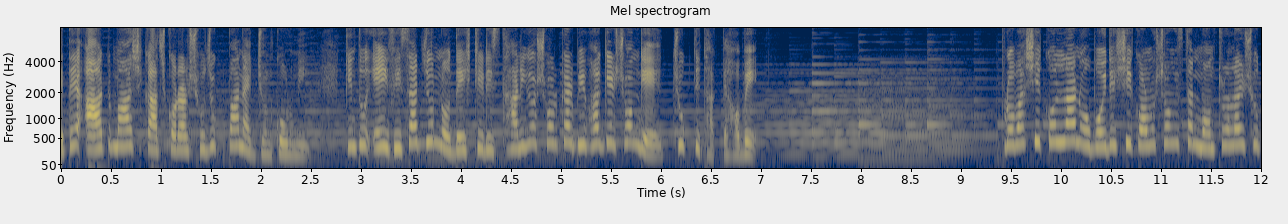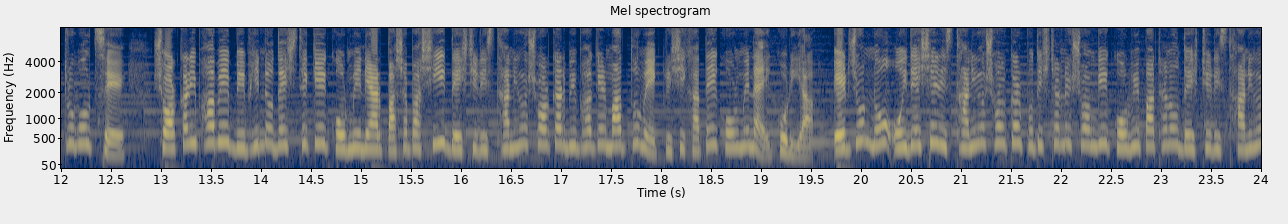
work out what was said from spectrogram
এতে আট মাস কাজ করার সুযোগ পান একজন কর্মী। কিন্তু এই ভিসার জন্য দেশটির স্থানীয় সরকার বিভাগের সঙ্গে চুক্তি থাকতে হবে। প্রবাসী কল্যাণ ও বৈদেশিক কর্মসংস্থান মন্ত্রণালয়ের সূত্র বলছে, সরকারিভাবে বিভিন্ন দেশ থেকে কর্মী নেয়ার পাশাপাশি দেশটির স্থানীয় সরকার বিভাগের মাধ্যমে কৃষি খাতে কর্মী নেয় কোরিয়া। এর জন্য ওই দেশের স্থানীয় সরকার প্রতিষ্ঠানের সঙ্গে কর্মী পাঠানো দেশটির স্থানীয়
